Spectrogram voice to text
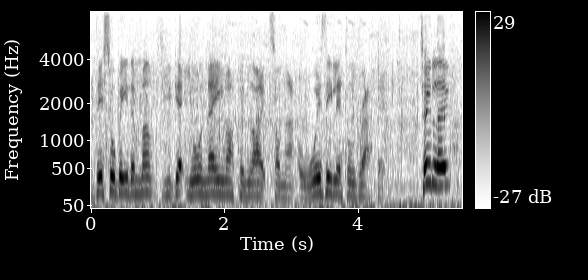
this will be the month you get your name up in lights on that whizzy little graphic. Toodaloo!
